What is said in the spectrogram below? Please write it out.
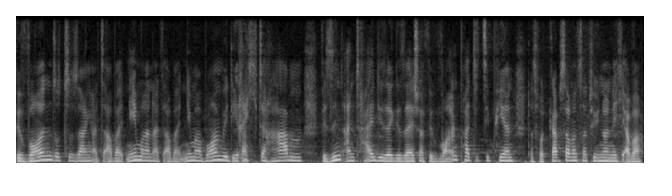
Wir wollen sozusagen als Arbeitnehmerin, als Arbeitnehmer, wollen wir die Rechte haben, wir sind ein Teil dieser Gesellschaft, wir wollen partizipieren. Das Wort gab es damals natürlich noch nicht, aber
